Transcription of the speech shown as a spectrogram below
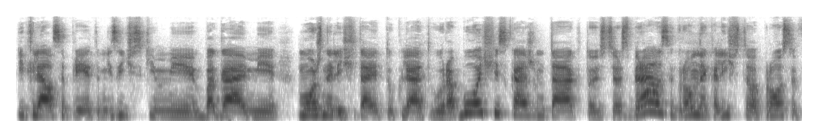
и клялся при этом языческими богами, можно ли считать эту клятву рабочей, скажем так, то есть разбиралось огромное количество вопросов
